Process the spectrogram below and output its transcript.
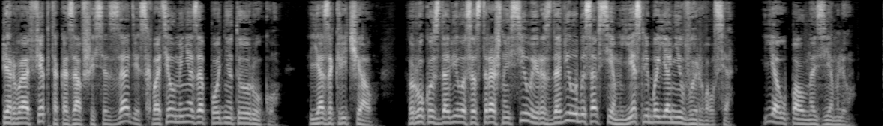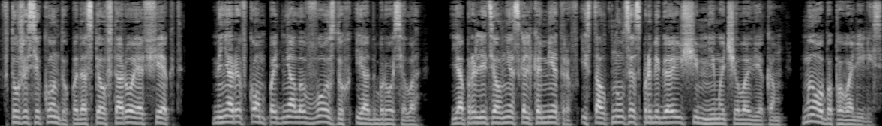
Первый аффект, оказавшийся сзади, схватил меня за поднятую руку. Я закричал. Руку сдавило со страшной силой и раздавило бы совсем, если бы я не вырвался. Я упал на землю. В ту же секунду подоспел второй аффект. Меня рывком подняло в воздух и отбросило. Я пролетел несколько метров и столкнулся с пробегающим мимо человеком. Мы оба повалились.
